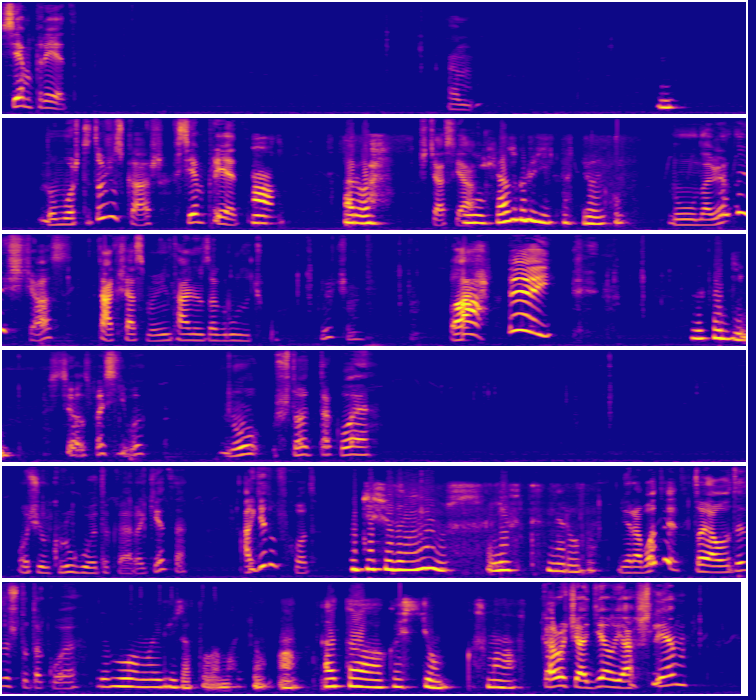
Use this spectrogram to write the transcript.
Всем привет. Эм, ну, может, ты тоже скажешь? Всем привет. А, хорош. Сейчас я... Мне сейчас грузить постройку. Ну, наверное, сейчас. Так, сейчас моментальную загрузочку включим. А! Эй! Заходи. Все, спасибо. Ну, что это такое? Очень круглая такая ракета. А где тут вход? Тут еще один минус. Лифт не робот. Не работает? Стой, а вот это что такое? Его мои друзья поломали. Ну, А, это костюм космонавт. Короче, одел я шлем.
